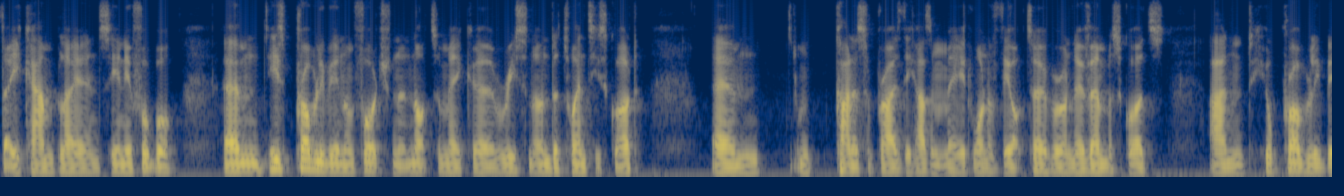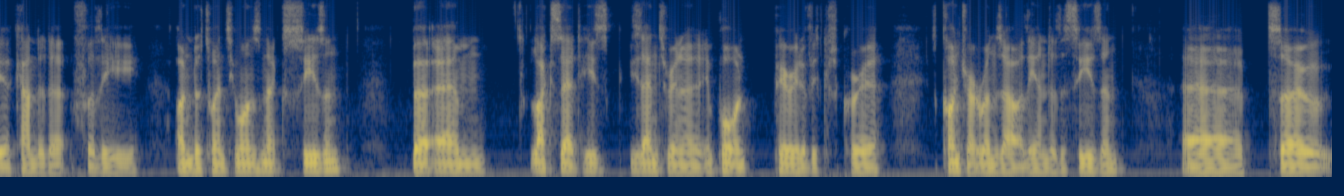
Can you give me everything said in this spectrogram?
that he can play in senior football. Um, he's probably been unfortunate not to make a recent under 20 squad. Um, I'm kind of surprised he hasn't made one of the October or November squads, and he'll probably be a candidate for the under 21s next season. But um, like I said, he's he's entering an important period of his career. His contract runs out at the end of the season, uh, so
